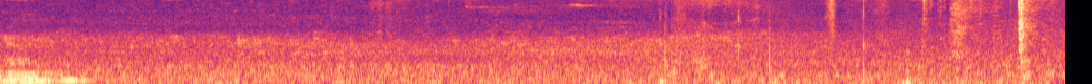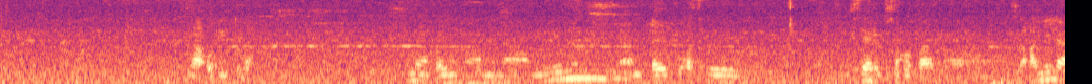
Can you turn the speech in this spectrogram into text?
Um, na ako dito lang. Pa yung amo namin. Naantay ko kasi service ako para sa kanila.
